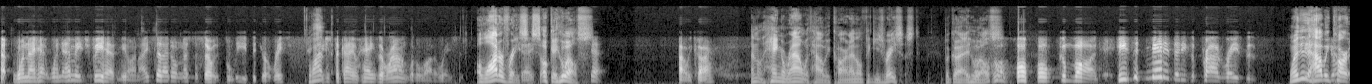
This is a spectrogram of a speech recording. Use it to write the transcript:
uh, when I had when MHB had me on, I said I don't necessarily believe that you're a racist. What? You're just a guy who hangs around with a lot of racists. A lot of racists. Okay, who else? Yeah. Howie Carr. I don't hang around with Howie Carr, and I don't think he's racist. But go ahead. Who else? Oh, oh, oh, come on. He's admitted that he's a proud racist. When did Maybe Howie Carr?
